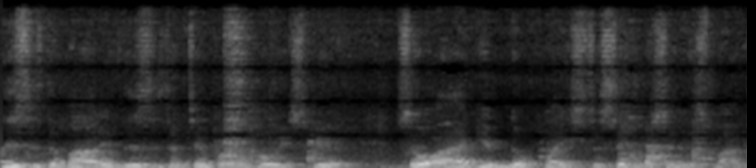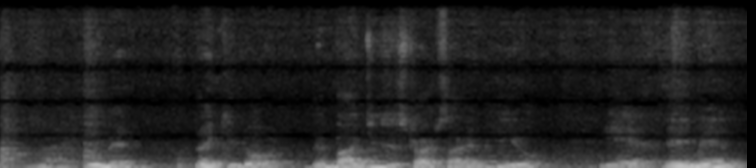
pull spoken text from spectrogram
This is the body. This is the temple of the Holy Spirit. So I give no place to sickness in this body. Amen. Thank you, Lord. That by Jesus Christ I am healed. Yes. Amen.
